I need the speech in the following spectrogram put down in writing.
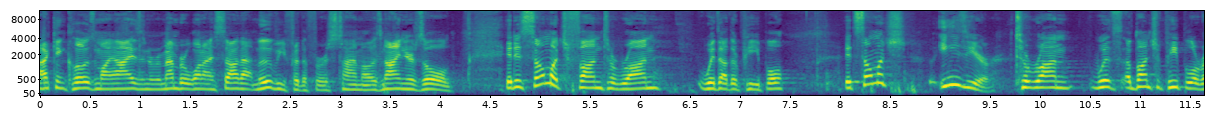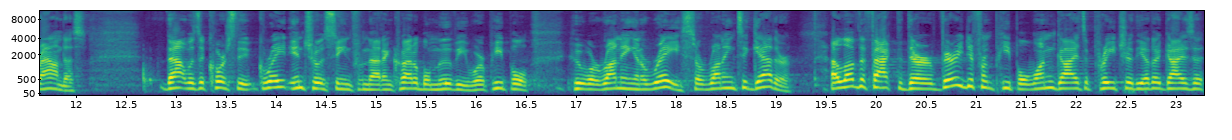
I can close my eyes and remember when I saw that movie for the first time. I was nine years old. It is so much fun to run with other people. It's so much easier to run with a bunch of people around us. That was, of course, the great intro scene from that incredible movie where people who are running in a race are running together. I love the fact that there are very different people. One guy's a preacher, the other guy's a,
